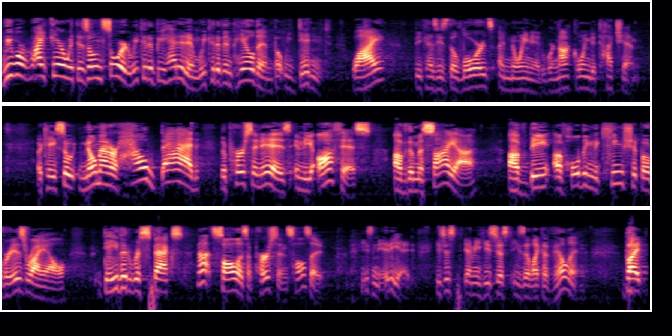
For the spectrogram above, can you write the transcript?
We were right there with his own sword. We could have beheaded him, we could have impaled him, but we didn't. Why? Because he's the Lord's anointed. We're not going to touch him. Okay, so no matter how bad the person is in the office of the Messiah, of, being, of holding the kingship over Israel, David respects not Saul as a person. Saul's a, he's an idiot. He's just, I mean, he's just, he's a, like a villain. But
